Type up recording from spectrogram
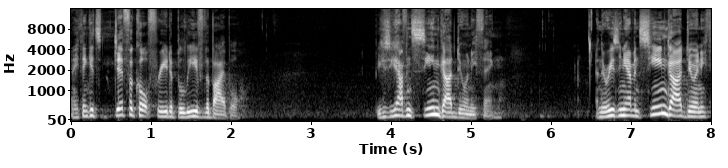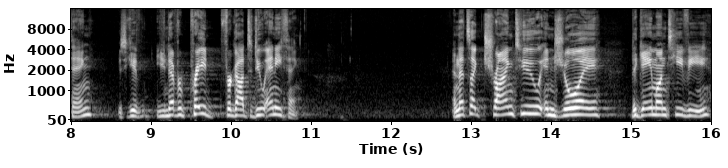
and I think it's difficult for you to believe the Bible because you haven't seen God do anything. And the reason you haven't seen God do anything is you you never prayed for God to do anything. And that's like trying to enjoy the game on TV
